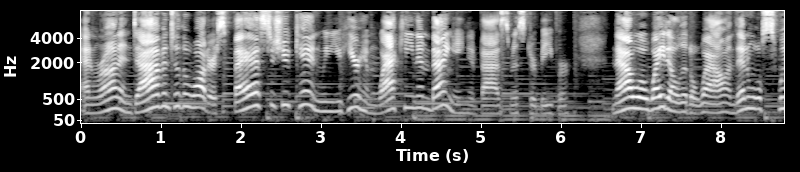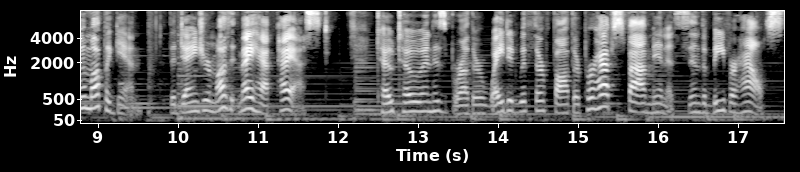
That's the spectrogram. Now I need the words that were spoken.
and run and dive into the water as fast as you can when you hear him whacking and banging, advised Mr. Beaver. Now we'll wait a little while and then we'll swim up again. The danger must, may have passed. Toto and his brother waited with their father perhaps five minutes in the beaver house.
